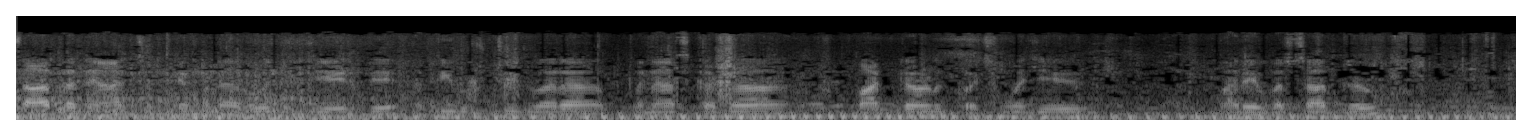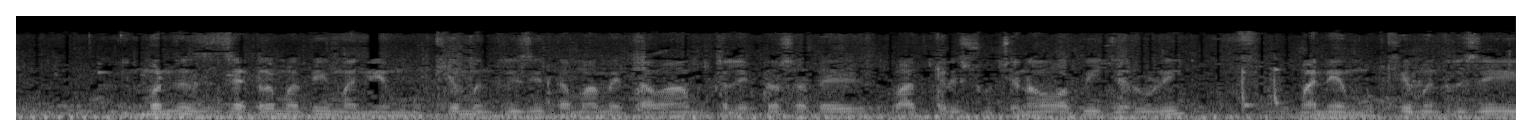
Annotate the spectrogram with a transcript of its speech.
સાત અને આઠ સપ્ટેમ્બરના રોજ જે રીતે અતિવૃષ્ટિ દ્વારા બનાસકાંઠા પાટણ કચ્છમાં જે ભારે વરસાદ થયો. ઇમરજન્સી સેન્ટરમાંથી માનનીય મુખ્યમંત્રીશ્રી તમામે તમામ કલેક્ટર સાથે વાત કરી સૂચનાઓ આપી જરૂરી માનનીય મુખ્યમંત્રીશ્રી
